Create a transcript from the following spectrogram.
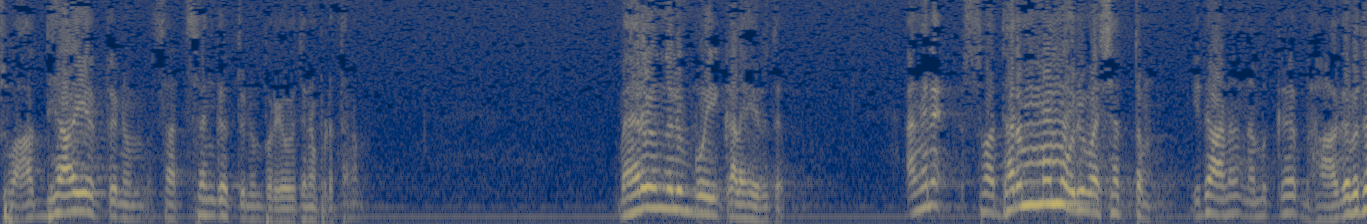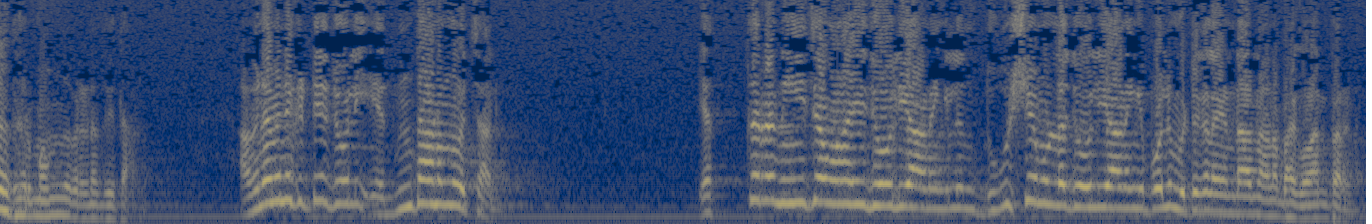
സ്വാധ്യായത്തിനും സത്സംഗത്തിനും പ്രയോജനപ്പെടുത്തണം. വേറെ ഒന്നിലും പോയി കളയരുത്. അങ്ങനെ സ്വധർമ്മം ഒരു വശത്തും ഇതാണ് നമുക്ക് ഭാഗവതധർമ്മം എന്ന് പറയുന്നത് ഇതാണ്. അവനവന് കിട്ടിയ ജോലി എന്താണെന്ന് വെച്ചാൽ എത്ര നീചമായ ജോലിയാണെങ്കിലും ദൂഷ്യമുള്ള ജോലിയാണെങ്കിൽ പോലും വിട്ടുകളയേണ്ടെന്നാണ് ഭഗവാൻ പറയുന്നത്.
